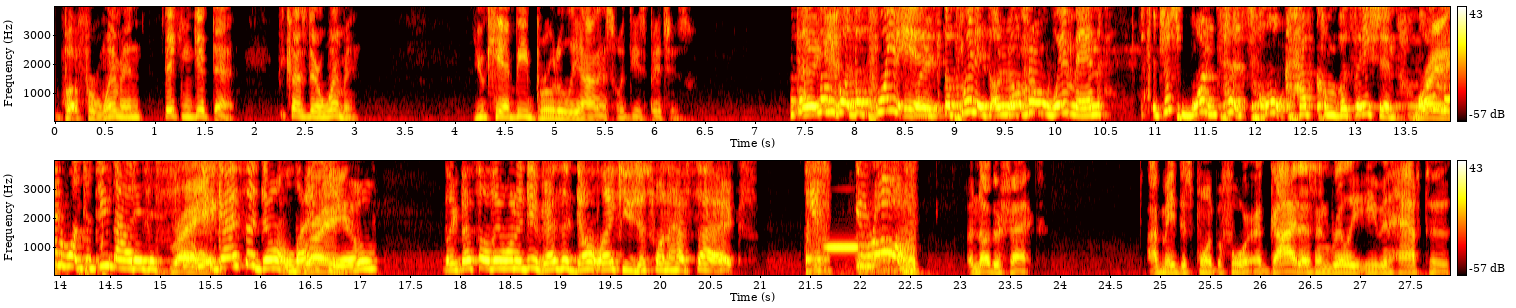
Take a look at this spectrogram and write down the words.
But for women, they can get that because they're women. You can't be brutally honest with these bitches. That, no, but the point is, the point is, a lot more women just want to talk, have conversation. All Right. men want to do nowadays is Hey, sex. guys that don't like Right. you, like that's all they want to do. Guys that don't like you just want to have sex. It's wrong. Another fact. I've made this point before. A guy doesn't really even have to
